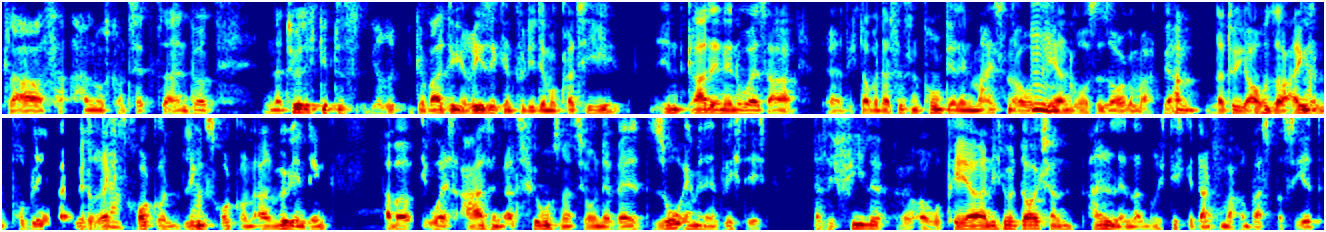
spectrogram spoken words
klares Handlungskonzept sein wird. Natürlich gibt es gewaltige Risiken für die Demokratie, in, gerade in den USA. Äh, ich glaube, das ist ein Punkt, der den meisten Europäern mhm. große Sorge macht. Wir haben natürlich auch unsere eigenen ja. Probleme mit Rechtsrock und Linksrock ja. und allen möglichen Dingen. Aber die USA sind als Führungsnation der Welt so eminent wichtig, dass sich viele äh, Europäer, nicht nur in Deutschland, in allen Ländern richtig Gedanken machen, was passiert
